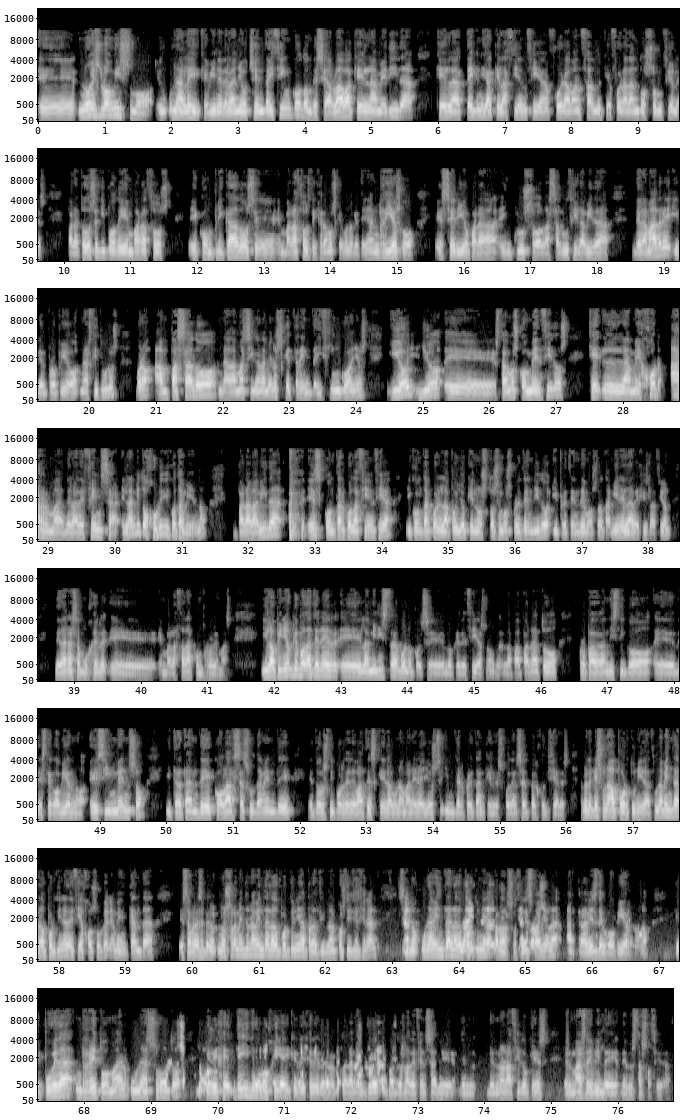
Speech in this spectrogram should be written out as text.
no es lo mismo una ley que viene del año 85, donde se hablaba que en la medida que la técnica, que la ciencia fuera avanzando y que fuera dando soluciones para todo ese tipo de embarazos eh, complicados, eh, embarazos, dijéramos que, bueno, que tenían riesgo eh, serio para incluso la salud y la vida de la madre y del propio nasciturus. Bueno, han pasado nada más y nada menos que 35 años y hoy yo estamos convencidos que la mejor arma de la defensa, en el ámbito jurídico también, ¿no? Para la vida es contar con la ciencia y contar con el apoyo que nosotros hemos pretendido y pretendemos, ¿no? También en la legislación de dar a esa mujer eh, embarazada con problemas. Y la opinión que pueda tener eh, la ministra, bueno, pues eh, lo que decías, ¿no? El aparato propagandístico de este gobierno es inmenso y tratan de colarse absolutamente en todos los tipos de debates que de alguna manera ellos interpretan que les pueden ser perjudiciales. La verdad que es una oportunidad, una ventana de oportunidad, decía José Eugenio, me encanta esa frase, pero no solamente una ventana de oportunidad para el Tribunal Constitucional, sino una ventana de oportunidad para la sociedad española a través del gobierno, ¿no? que pueda retomar un asunto que deje de ideología y que deje de claramente cuando es la defensa del, no nacido, que es el más débil de, nuestra sociedad.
